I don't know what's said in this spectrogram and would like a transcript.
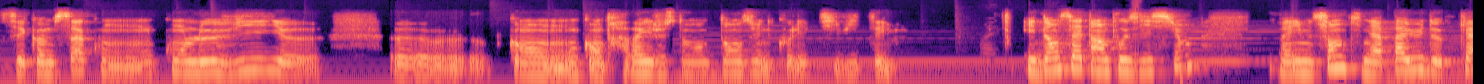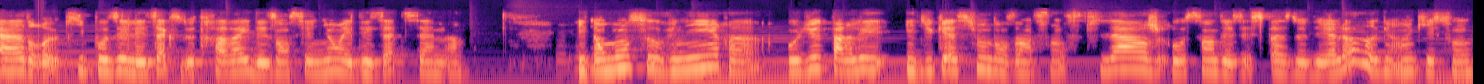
c'est comme ça qu'on le vit euh, quand, quand, on travaille justement dans une collectivité. Et dans cette imposition, ben, il me semble qu'il n'y a pas eu de cadre qui posait les axes de travail des enseignants et des ATSEM. Et dans mon souvenir, euh, au lieu de parler éducation dans un sens large au sein des espaces de dialogue, hein, qui sont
